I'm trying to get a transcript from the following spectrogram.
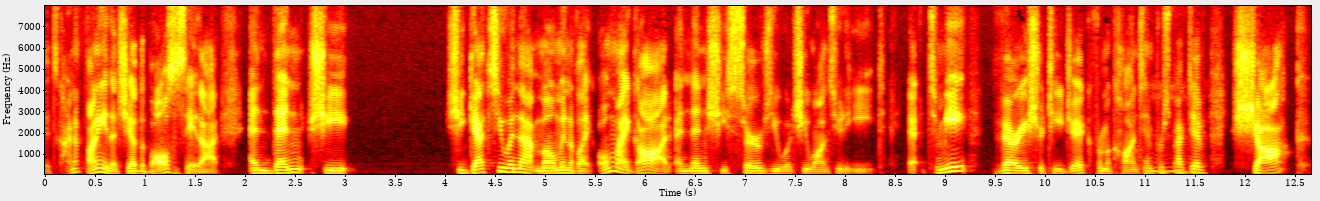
it's kind of funny that she had the balls to say that and then she she gets you in that moment of like oh my god and then she serves you what she wants you to eat Eh, to me very strategic from a content Mhm. perspective shock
